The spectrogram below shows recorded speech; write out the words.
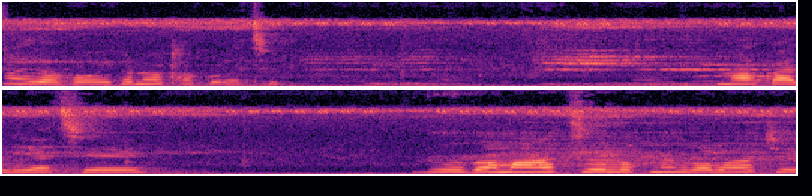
এই দেখো এখানেও ঠাকুর আছে। মা কালী আছে, দুর্গা মা আছে, লোকনাথ বাবা আছে।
